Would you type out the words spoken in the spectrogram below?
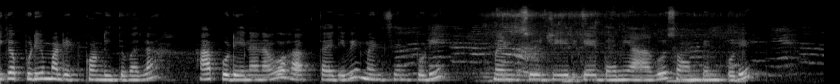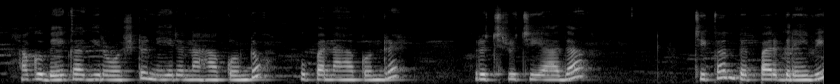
ಈಗ ಪುಡಿ ಮಾಡಿ ಇಟ್ಕೊಂಡಿದ್ದೀವಲ್ಲ ಆ ಪುಡಿನ ನಾವು ಹಾಕ್ತಾ ಇದ್ದೀವಿ ಮೆಣಸಿನ ಪುಡಿ, ಮೆಣಸು, ಜೀರಿಗೆ, ಧನಿಯಾ ಹಾಗೂ ಸೋಂಪಿನ ಪುಡಿ. ಹಾಗೂ ಬೇಕಾಗಿರುವಷ್ಟು ನೀರನ್ನು ಹಾಕ್ಕೊಂಡು ಉಪ್ಪನ್ನು ಹಾಕ್ಕೊಂಡ್ರೆ ರುಚಿ ರುಚಿಯಾದ ಚಿಕನ್ ಪೆಪ್ಪರ್ ಗ್ರೇವಿ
